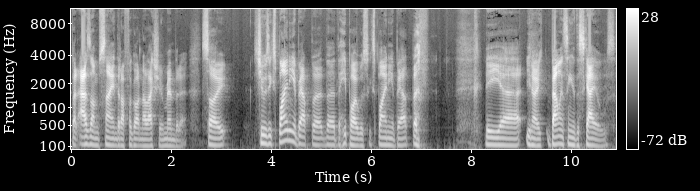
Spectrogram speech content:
But as I'm saying that I've forgotten, I've actually remembered it. So she was explaining about the the, the hippo was explaining about the the uh, you know balancing of the scales.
